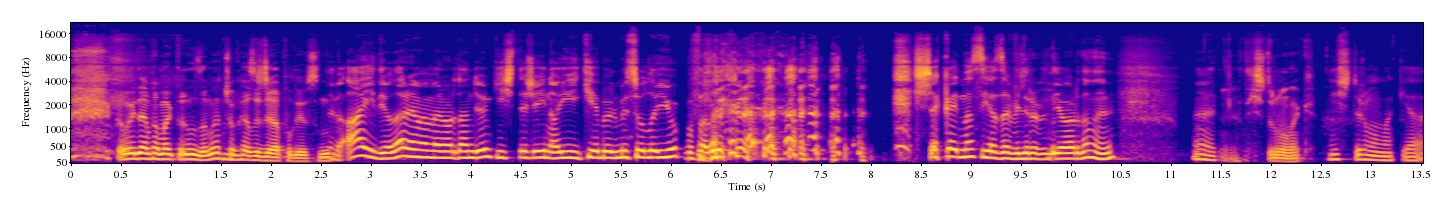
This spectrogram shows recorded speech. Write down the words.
komedyen parmakladığın zaman çok hazır cevap alıyorsun. Tabii, ay diyorlar hemen ben oradan diyorum ki işte şeyin ayı ikiye bölmesi olayı yok mu falan. Şakayı nasıl yazabilirim diye oradan hani. Evet Evet, hiç durmamak. hiç durmamak ya.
